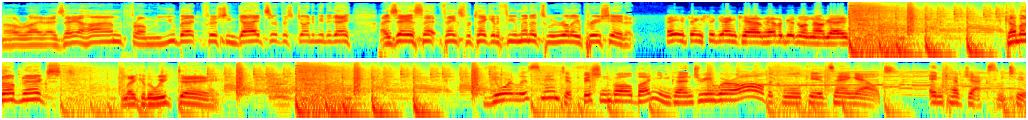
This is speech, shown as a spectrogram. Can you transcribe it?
All right, Isaiah Hahn from You Bet Fishing Guide Service joining me today. Isaiah, thanks for taking a few minutes. We really appreciate it. Hey, thanks again, Kev. Have a good one now, guys. Coming up next, Lake of the Weekday. You're listening to Fishing Paul Bunyan Country, where all the cool kids hang out, and Kev Jackson too.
